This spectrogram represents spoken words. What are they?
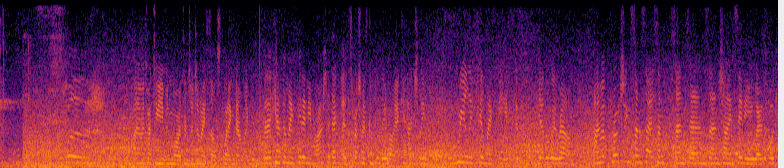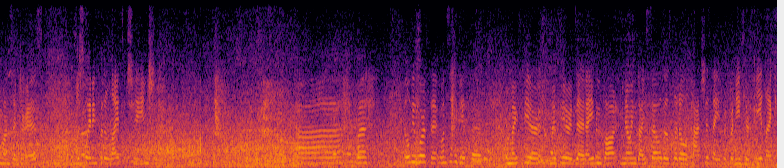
I'm attracting even more attention to myself squatting down like this. But I can't feel my feet anymore. Actually, that expression is completely wrong. I can't actually really feel my feet. It's the other way around. I'm approaching Sunset, Sun, Sun, Sun, Sunshine City where the Pokemon Center is. Just waiting for the light to change. Uh, but it'll be worth it once I get there. When my feet are my feet are dead. I even bought, you know, in Daiso those little patches that you put beneath your feet, like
